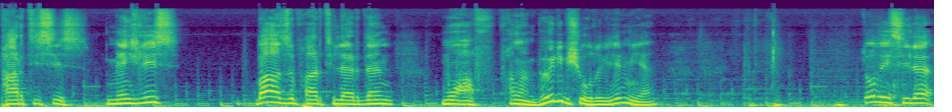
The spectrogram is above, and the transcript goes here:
partisiz, meclis bazı partilerden muaf falan böyle bir şey olabilir mi ya? Dolayısıyla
